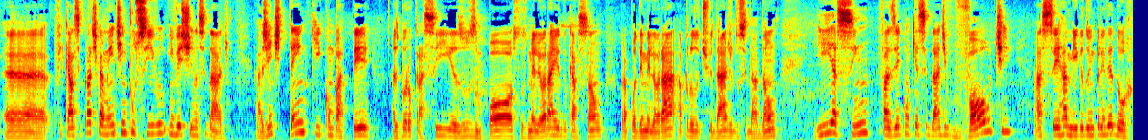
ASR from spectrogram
uh, ficasse praticamente impossível investir na cidade. A gente tem que combater as burocracias, os impostos, melhorar a educação para poder melhorar a produtividade do cidadão e assim fazer com que a cidade volte a ser amiga do empreendedor.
